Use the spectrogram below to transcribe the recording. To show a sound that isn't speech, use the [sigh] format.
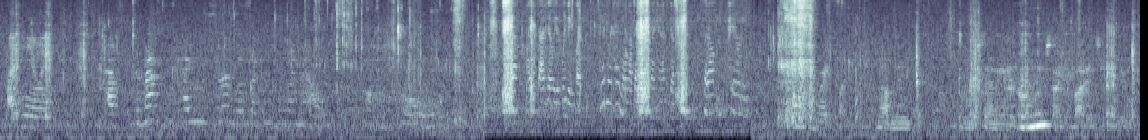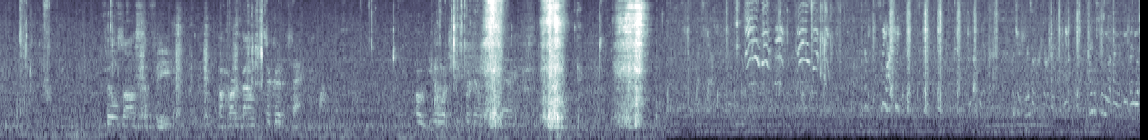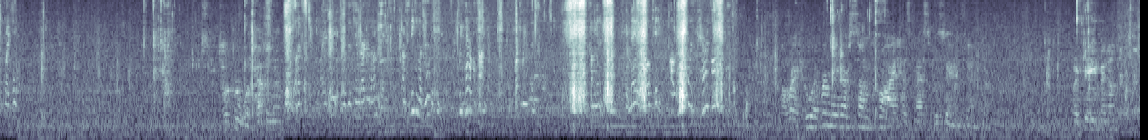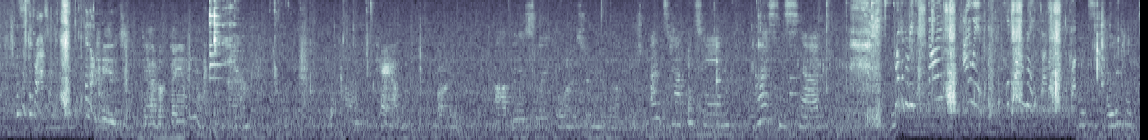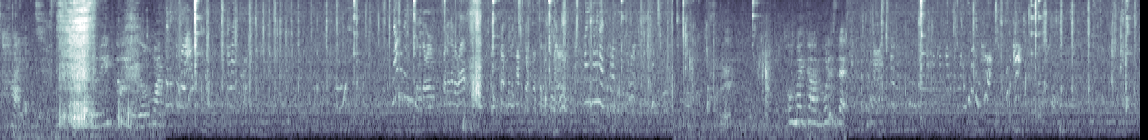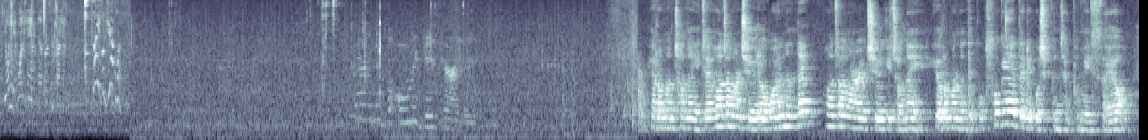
Whoever made our son cry has messed with Sandler. I gave in kids to have a family. 여러분 저는 이제 화장을 지우려고 하는데 화장을 지우기 전에 여러분한테 꼭 소개해드리고 싶은 제품이 있어요.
